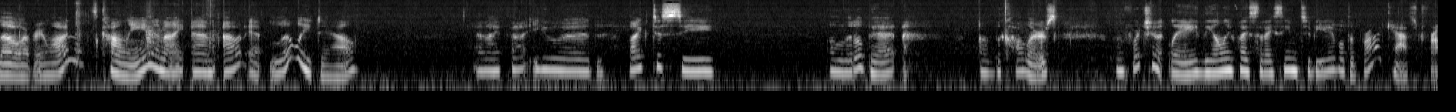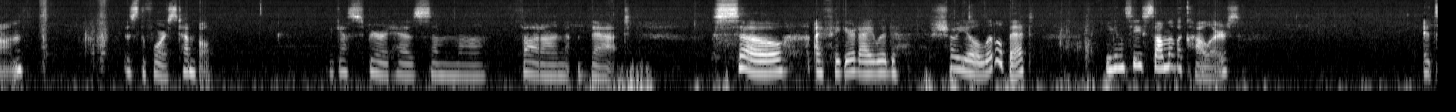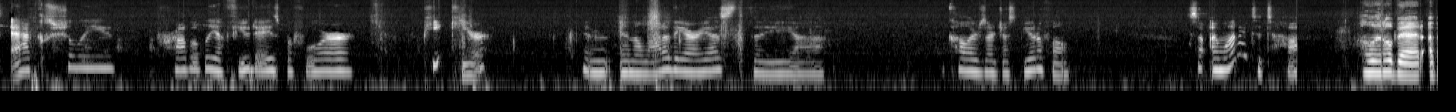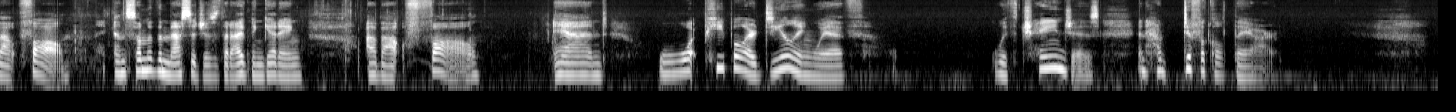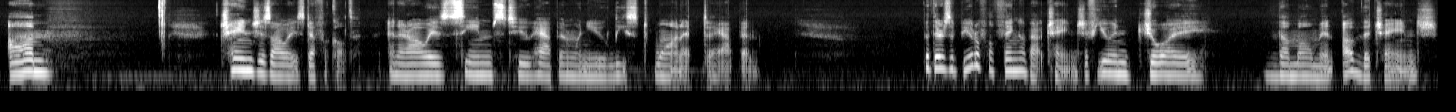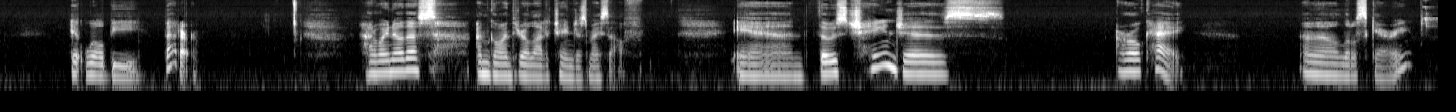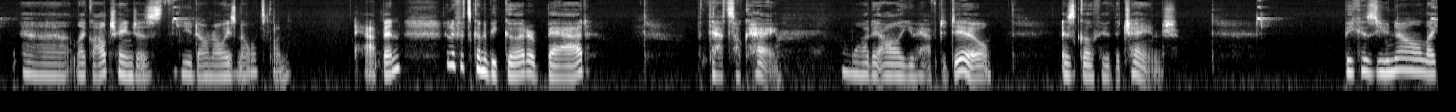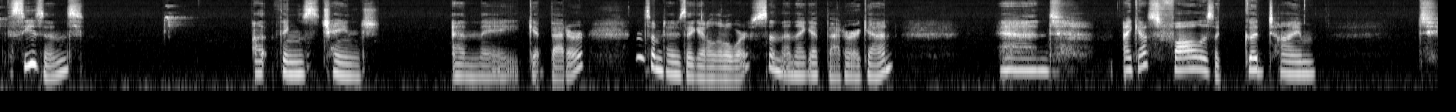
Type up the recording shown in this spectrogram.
Hello everyone, it's Colleen and I am out at Lily Dale and I thought you would like to see a little bit of the colors. Unfortunately, the only place that I seem to be able to broadcast from is the Forest Temple. I guess Spirit has some uh, thought on that. So I figured I would show you a little bit. You can see some of the colors it's actually probably a few days before peak here. In, in a lot of the areas, the uh, colors are just beautiful. So I wanted to talk a little bit about fall and some of the messages that I've been getting about fall and what people are dealing with with changes and how difficult they are. Um, change is always difficult and it always seems to happen when you least want it to happen. But there's a beautiful thing about change. If you enjoy the moment of the change, it will be better. How do I know this? I'm going through a lot of changes myself. And those changes are okay. A little scary. Uh, like all changes, you don't always know what's going happen and if it's going to be good or bad. But that's okay. What all you have to do is go through the change. Because you know, like the seasons, uh, things change and they get better. And sometimes they get a little worse and then they get better again. And I guess fall is a good time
